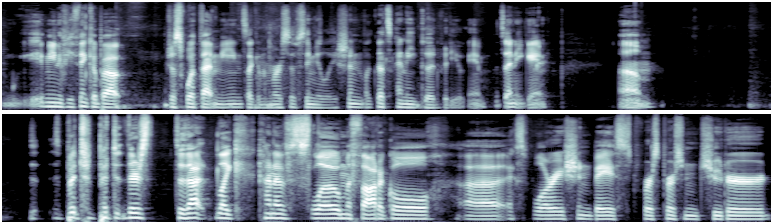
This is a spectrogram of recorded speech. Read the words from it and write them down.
I mean, if you think about just what that means, like an immersive simulation, like that's any good video game. It's any game. Um, but but there's to that like kind of slow, methodical, uh, exploration based first person shooter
